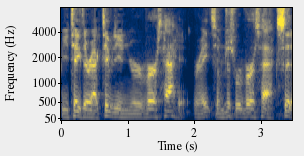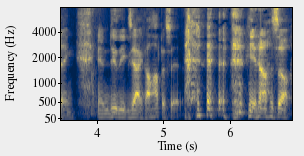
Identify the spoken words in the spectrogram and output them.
But you take their activity and you reverse hack it, right? So just reverse hack sitting and do the exact opposite. you know, so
